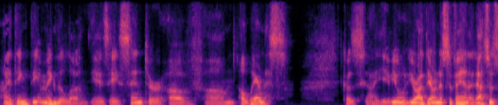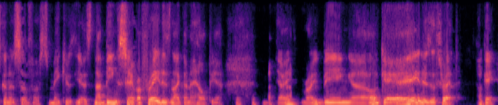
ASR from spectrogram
I think the amygdala is a center of um, awareness. Because if you, you're out there on the savannah, that's what's going to make you. Yeah, it's not being afraid is not going to help you, right? Right? Being uh, okay, there's a threat. Okay.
